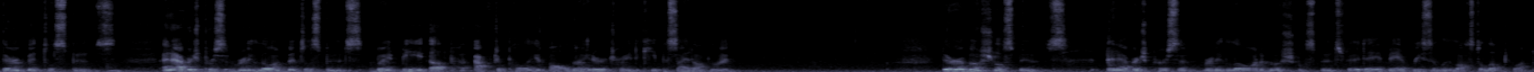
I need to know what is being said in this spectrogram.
There are mental spoons. An average person running low on mental spoons might be up after pulling an all nighter trying to keep a site online. There are emotional spoons. An average person running low on emotional spoons for the day may have recently lost a loved one.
